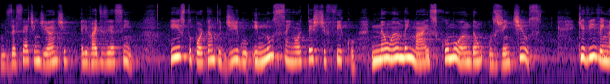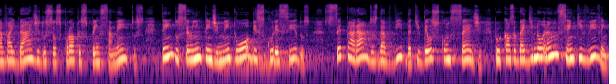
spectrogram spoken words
17 em diante, ele vai dizer assim: Isto, portanto, digo e no Senhor testifico: não andem mais como andam os gentios, que vivem na vaidade dos seus próprios pensamentos, tendo seu entendimento obscurecidos, separados da vida que Deus concede por causa da ignorância em que vivem,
